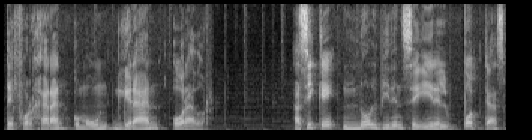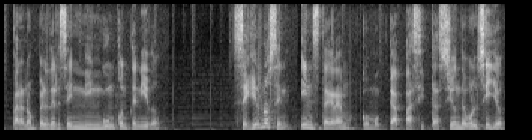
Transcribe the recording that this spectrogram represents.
te forjarán como un gran orador. Así que no olviden seguir el podcast para no perderse ningún contenido, seguirnos en Instagram como capacitación de bolsillo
